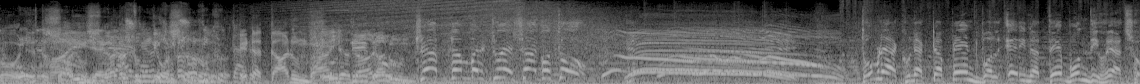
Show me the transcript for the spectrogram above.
গড এটা তো ভাই, দারুণ জায়গাটা সত্যি অসাধারণ। এটা দারুণ ভাই। সত্যি দারুণ। ট্র্যাপ নাম্বার টু এ স্বাগত। তোমরা এখন একটা পেন্ট বল এরিনাতে বন্দি হয়ে আছো।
